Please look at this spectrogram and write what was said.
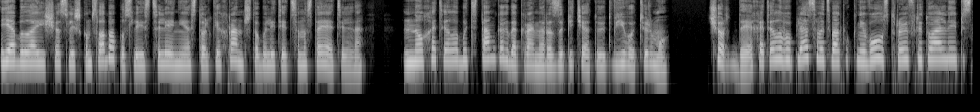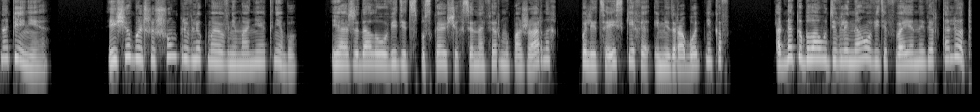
Я была ещё слишком слаба после исцеления стольких ран, чтобы лететь самостоятельно, но хотела быть там, когда Крамера запечатают в его тюрьму. Чёрт, да я хотела выплясывать вокруг него, устроив ритуальные песнопения. Ещё больше шум привлёк моё внимание к небу. Я ожидала увидеть спускающихся на ферму пожарных, полицейских и медработников, однако была удивлена, увидев военный вертолет,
